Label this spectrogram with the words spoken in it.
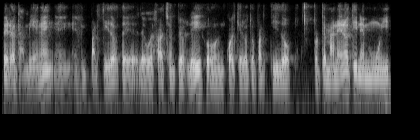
pero también en, en partidos de, de, UEFA Champions League o en cualquier otro partido, porque Mané no tiene muy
